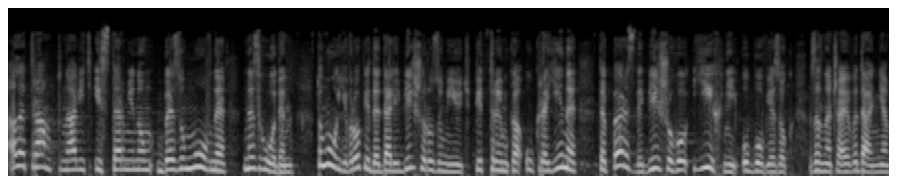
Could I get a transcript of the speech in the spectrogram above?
Але Трамп навіть із терміном безумовне не згоден. Тому у Європі дедалі більше розуміють, підтримка України тепер здебільшого їхній обов'язок, зазначає видання.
